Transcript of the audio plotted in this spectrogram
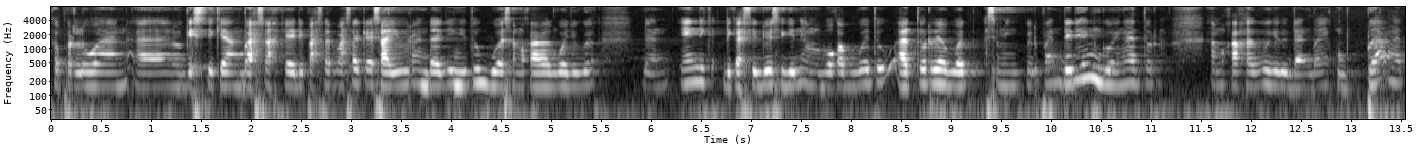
keperluan uh, logistik yang basah kayak di pasar-pasar kayak sayuran daging gitu gua sama kakak gua juga. Dan ini dikasih duit segini sama bokap gue tuh atur ya buat seminggu ke depan. Jadi kan gue ngatur sama kakak gue gitu dan banyak banget.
